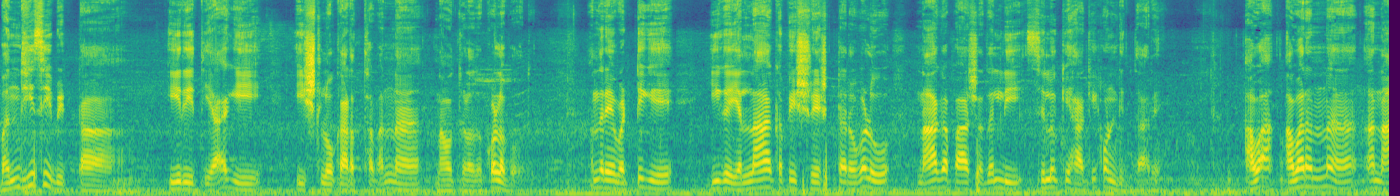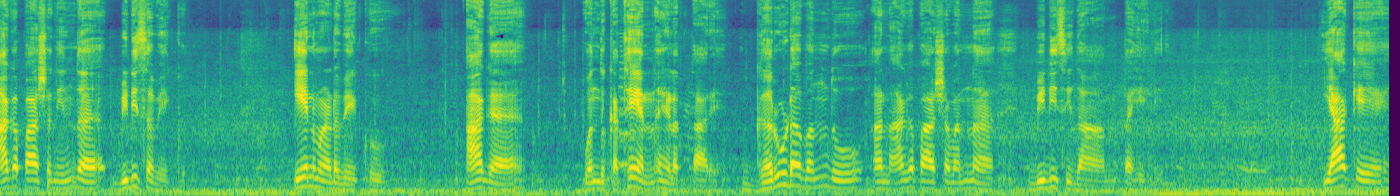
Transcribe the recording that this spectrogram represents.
ಬಂಧಿಸಿಬಿಟ್ಟ ಈ ರೀತಿಯಾಗಿ ಈ ಶ್ಲೋಕಾರ್ಥವನ್ನು ನಾವು ತಿಳಿದುಕೊಳ್ಳಬಹುದು. ಅಂದರೆ ಒಟ್ಟಿಗೆ ಈಗ ಎಲ್ಲ ಕಪಿಶ್ರೇಷ್ಠರುಗಳು ನಾಗಪಾಶದಲ್ಲಿ ಸಿಲುಕಿ ಹಾಕಿಕೊಂಡಿದ್ದಾರೆ. ಅವ, ಅವರನ್ನು ಆ ನಾಗಪಾಶದಿಂದ ಬಿಡಿಸಬೇಕು. ಏನು ಮಾಡಬೇಕು? ಆಗ ಒಂದು ಕಥೆಯನ್ನು ಹೇಳುತ್ತಾರೆ. ಗರುಡ ಬಂದು ಆ ನಾಗಪಾಶವನ್ನು ಬಿಡಿಸಿದ ಅಂತ ಹೇಳಿ. ಯಾಕೆ?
